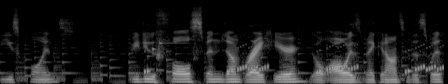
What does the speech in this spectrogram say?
these coins. So if you do full spin jump right here, you'll always make it onto the switch.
